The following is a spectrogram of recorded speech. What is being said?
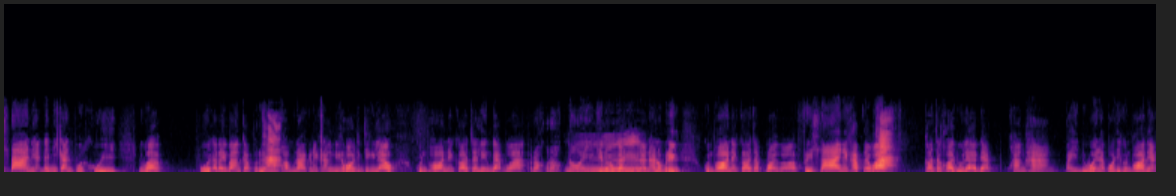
สตาเนี่ยได้มีการพูดคุยหรือว่า พูดอะไรบ้างกับเรื่องของค่ะความรักในครั้งนี้เขาบอกจริงๆแล้ว คุณพ่อเนี่ยก็จะเลี้ยงแบบว่าร็อกร็อกหน่อยอย่างที่รู้กันอยู่แล้วนะฮะรวมไปถึงคุณพ่อเนี่ยก็จะปล่อยแบบว่าฟรีสไตล์นะครับแต่ว่าค่ะก็จะคอยดูแลแบบห่างๆไปด้วยนะปกติคุณพ่อเนี่ย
